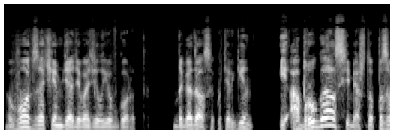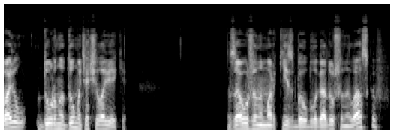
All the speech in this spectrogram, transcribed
Вот зачем дядя возил ее в город, догадался Кутергин, и обругал себя, что позволил дурно думать о человеке. За ужином маркиз был благодушен и ласков,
